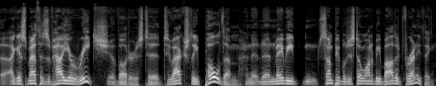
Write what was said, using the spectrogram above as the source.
I guess, methods of how you reach voters to, to actually poll them. And, and maybe some people just don't want to be bothered for anything.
